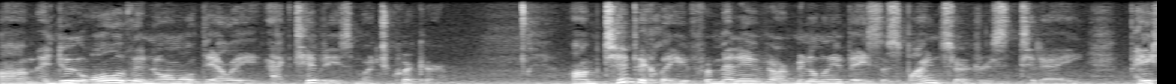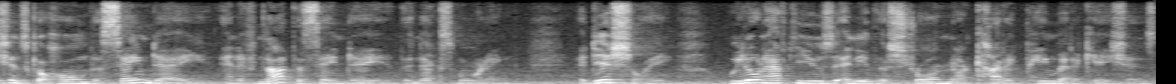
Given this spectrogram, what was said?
um, and doing all of their normal daily activities much quicker. Um, typically, for many of our minimally invasive spine surgeries today, patients go home the same day, and if not the same day, the next morning. Additionally, we don't have to use any of the strong narcotic pain medications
